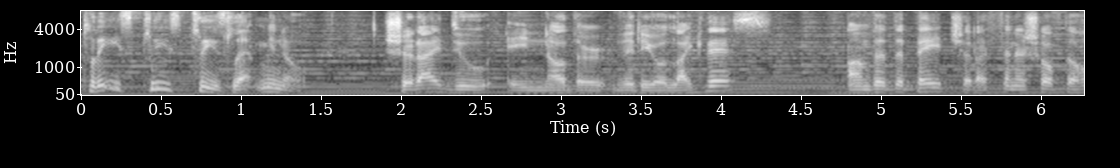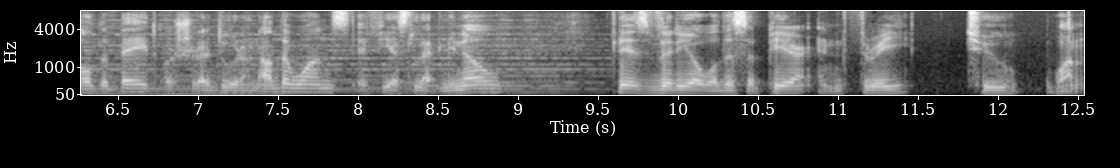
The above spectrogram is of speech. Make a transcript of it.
Please, please, please let me know. Should I do another video like this on the debate? Should I finish off the whole debate or should I do it on other ones? If yes, let me know. This video will disappear in three, two, one.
